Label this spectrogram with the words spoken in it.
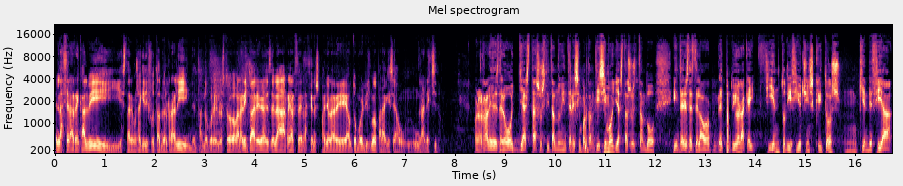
en la Cera Recalvi, y estaremos aquí disfrutando del rally, intentando poner nuestro granito de arena desde la Real Federación Española de Automovilismo para que sea un gran éxito. Bueno, el rally desde luego ya está suscitando un interés importantísimo, ya está suscitando interés desde el punto de ahora que hay 118 inscritos. Mm, quien decía,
